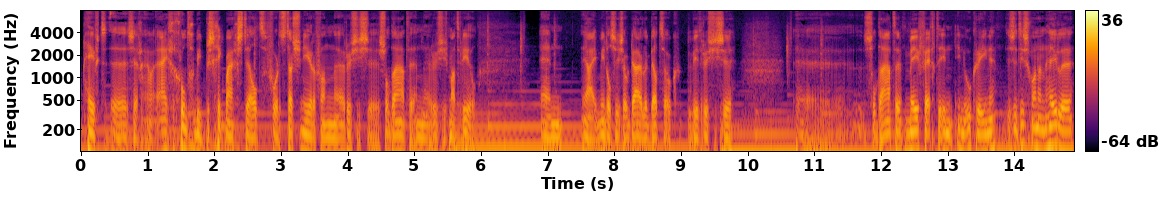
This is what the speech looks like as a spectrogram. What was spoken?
heeft uh, zich eigen grondgebied beschikbaar gesteld voor het stationeren van uh, Russische soldaten en Russisch materieel. En ja, inmiddels is ook duidelijk dat ook Wit-Russische soldaten meevechten in, in Oekraïne. Dus het is gewoon een hele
